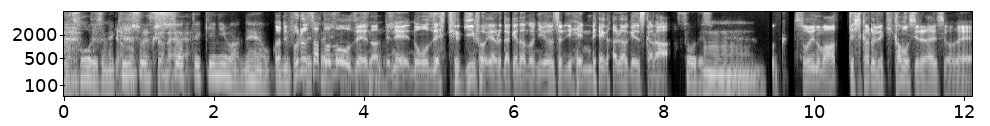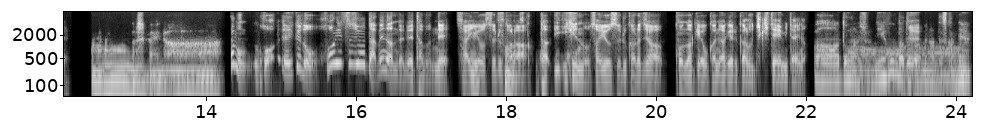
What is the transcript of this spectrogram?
そうですよね。求職者的にはね、おだっ金てふるさと納税なんて。ね、納税っていう義務をやるだけなのに、要するに返礼があるわけですから、うそうですよね。ん。そういうのもあって叱るべきかもしれないですよね。うん確かにな多分、ほえ、けど、法律上ダメなんだよね、多分ね。採用するから、だいいけんの？採用するから、じゃあ、こんだけお金あげるからうち来て、みたいな。ああ、どうなんでしょう。日本だとダメなんですかね。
